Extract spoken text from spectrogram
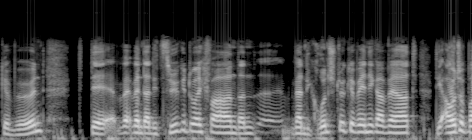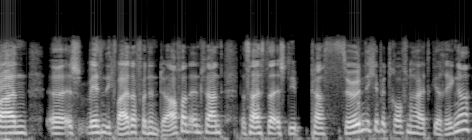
gewöhnt. Der, wenn da die Züge durchfahren, dann äh, werden die Grundstücke weniger wert. Die Autobahn äh, ist wesentlich weiter von den Dörfern entfernt. Das heißt, da ist die persönliche Betroffenheit geringer.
